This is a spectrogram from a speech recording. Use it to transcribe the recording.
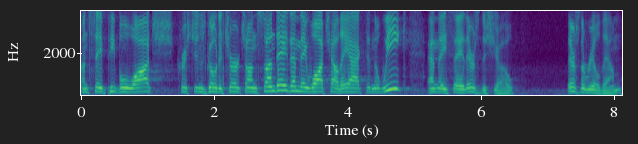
Unsaved people watch Christians go to church on Sunday, then they watch how they act in the week, and they say, There's the show. There's the real them.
